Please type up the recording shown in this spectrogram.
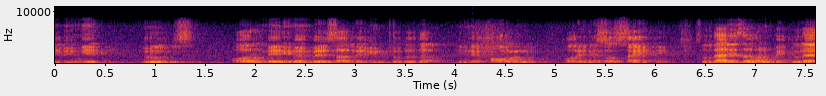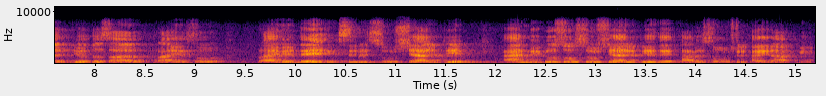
living in groups or many members are living together in a colony or in a society. So that is the one peculiarity of the uh, so primate, they exhibit sociality, and because of sociality, they have a social hierarchy.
